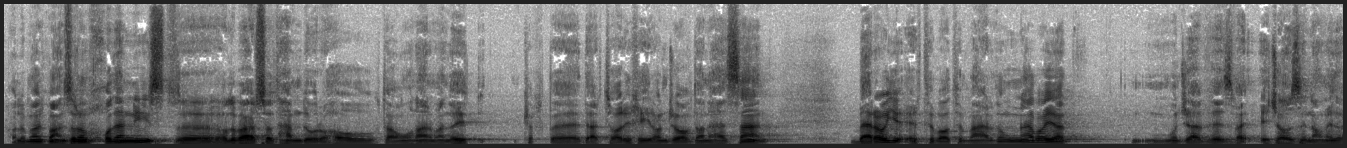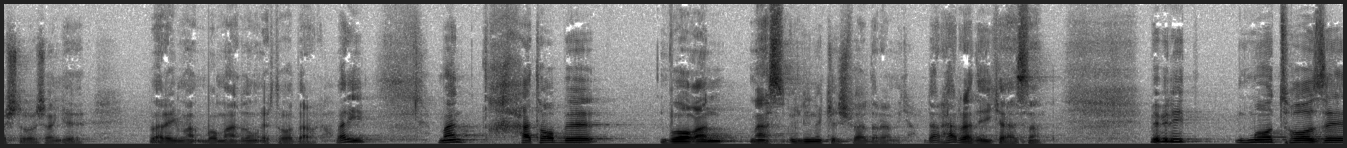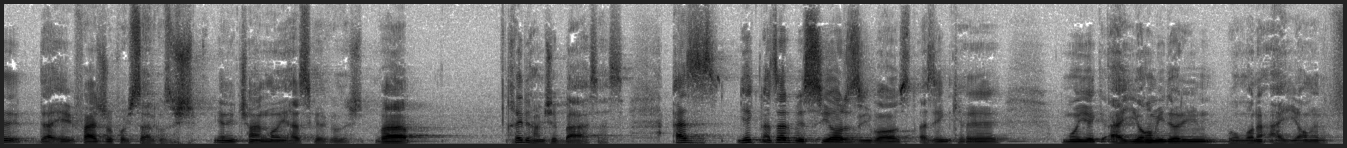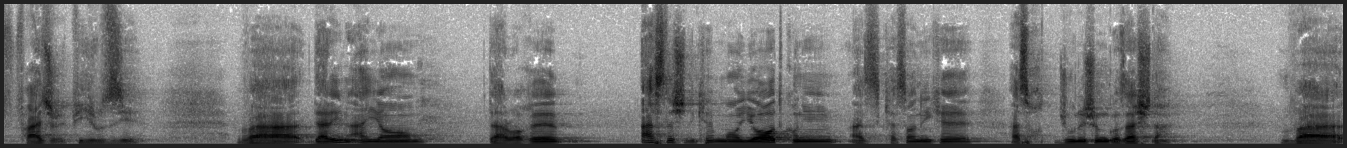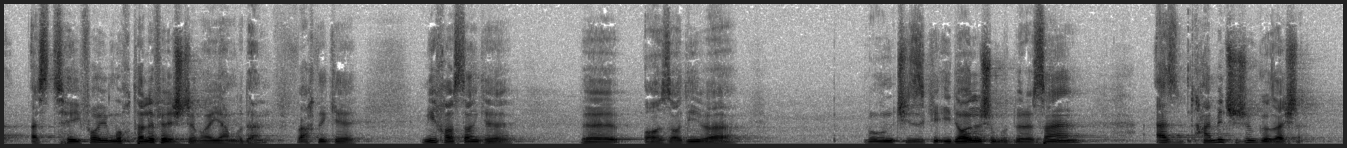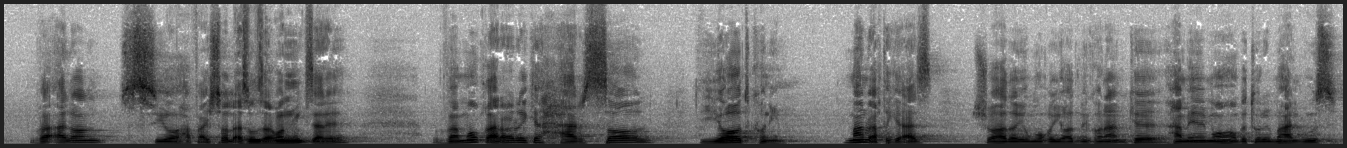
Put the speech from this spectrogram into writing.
حالا من منظورم خودم نیست حالا به هم دوره ها و تمام هنرمندای که در تاریخ ایران جاودانه هستند برای ارتباط مردم نباید مجوز و اجازه نامه داشته باشن که برای با مردم ارتباط برقرار ولی من خطاب واقعا مسئولین کشور دارم میگم. در هر رده ای که هستن. ببینید ما تازه دهه فجر رو پشت سر گذاشتیم. یعنی چند ماهی هست که گذاشتیم. و خیلی همیشه بحث هست. از یک نظر بسیار زیباست از اینکه ما یک ایامی داریم به عنوان ایام فجر پیروزی. و در این ایام در واقع اصلش اینه که ما یاد کنیم از کسانی که از جونشون گذشتن و از طیف های مختلف اجتماعی هم بودن. وقتی که می‌خواستن که به آزادی و به اون چیزی که ایدالشون بود برسن از همه چیشون گذشتن. و الان سی و هفت سال از اون زمان میگذره و ما قراره که هر سال یاد کنیم. من وقتی که از شهدای اون موقع یاد می‌کنم که همه ماها به طور ملموس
